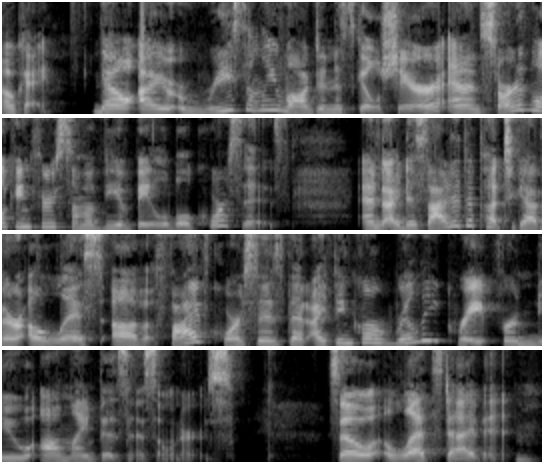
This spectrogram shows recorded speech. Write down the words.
Okay, now I recently logged into Skillshare and started looking through some of the available courses and I decided to put together a list of five courses that I think are really great for new online business owners. So let's dive in.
